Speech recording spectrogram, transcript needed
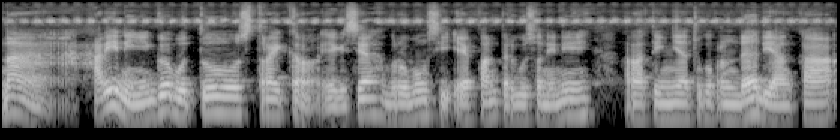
Nah, hari ini gue butuh striker ya guys ya, berhubung si Evan Ferguson ini ratingnya cukup rendah di angka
